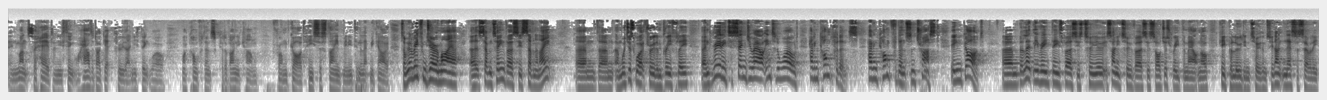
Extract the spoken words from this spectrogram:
in months ahead and you think, well, how did I get through that? And you think, well, my confidence could have only come from God. He sustained me and He didn't let me go. So I'm going to read from Jeremiah uh, 17, verses 7 and 8. And, um, and we'll just work through them briefly. And really to send you out into the world having confidence, having confidence and trust in God. Um, but let me read these verses to you. It's only two verses, so I'll just read them out and I'll keep alluding to them. So you don't necessarily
